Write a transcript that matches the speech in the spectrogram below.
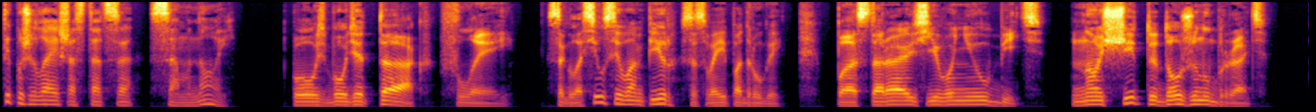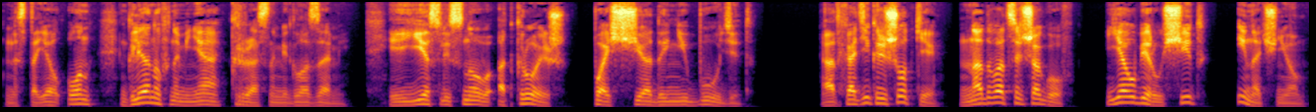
ты пожелаешь остаться со мной». «Пусть будет так, Флей», — согласился вампир со своей подругой. «Постараюсь его не убить, но щит ты должен убрать», — настоял он, глянув на меня красными глазами. «И если снова откроешь, пощады не будет. Отходи к решетке на двадцать шагов. Я уберу щит и начнем.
